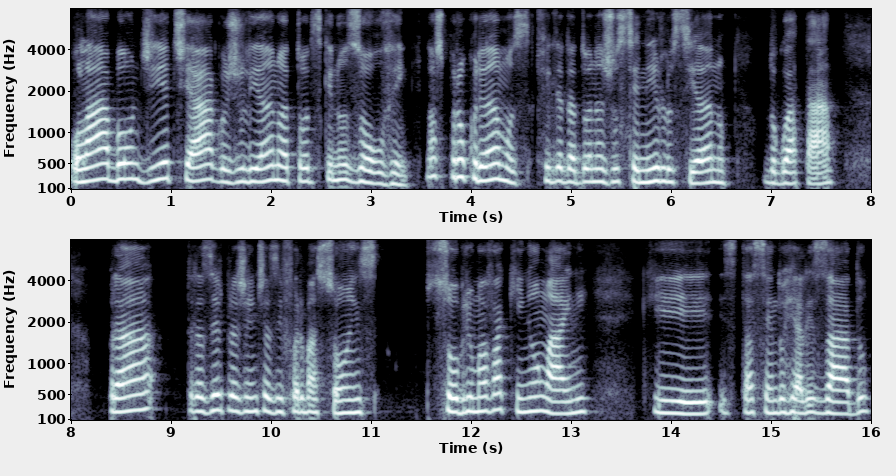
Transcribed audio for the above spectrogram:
Olá, bom dia, Tiago, Juliano, a todos que nos ouvem. Nós procuramos filha da dona Jucenir Luciano, do Guatá, para trazer para a gente as informações sobre uma vaquinha online que está sendo realizado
